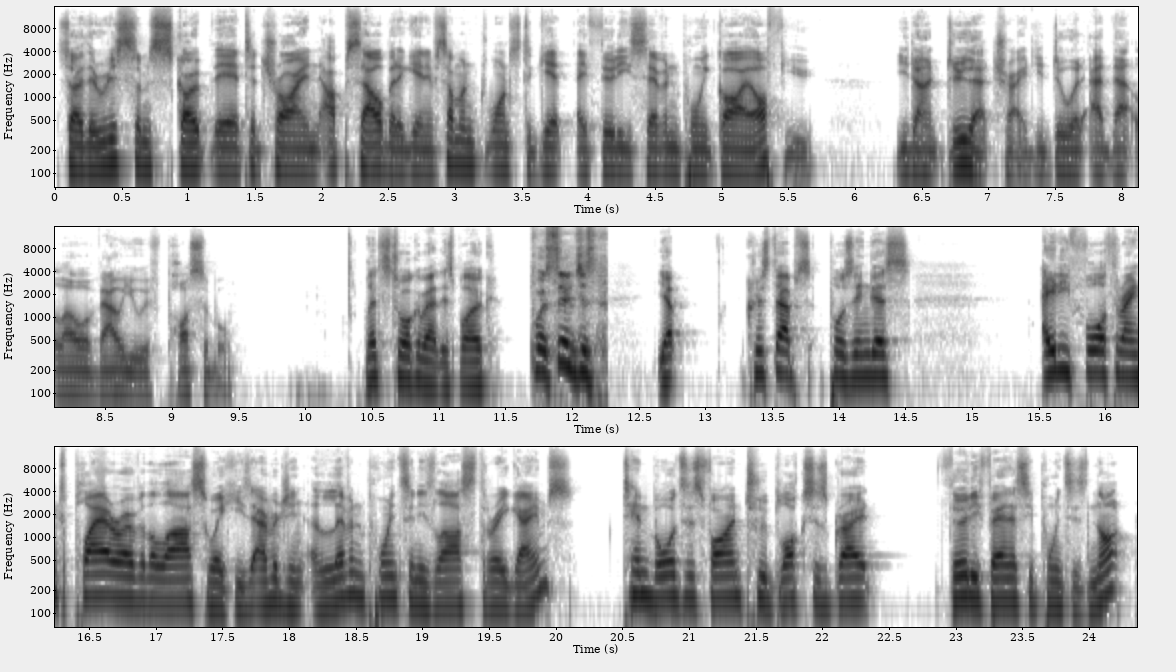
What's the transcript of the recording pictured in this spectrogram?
So there is some scope there to try and upsell. But again, if someone wants to get a 37 point guy off you, you don't do that trade. You do it at that lower value if possible. Let's talk about this bloke. Percentages. Yep. Kristaps Porzingis, 84th ranked player over the last week. He's averaging 11 points in his last three games. 10 boards is fine. Two blocks is great. 30 fantasy points is not.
